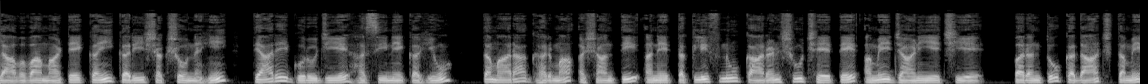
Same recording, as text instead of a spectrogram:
લાવવા માટે કંઈ કરી શકશો નહીં, ત્યારે ગુરુજીએ હસીને કહ્યું, તમારા ઘરમાં અશાંતિ અને તકલીફનું કારણ શું છે તે અમે જાણીએ છીએ, પરંતુ કદાચ તમે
